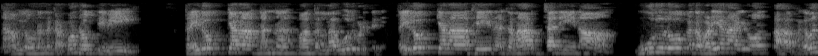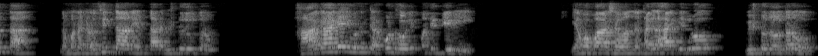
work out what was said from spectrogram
ನಾವು ಅವನನ್ನು ಕರ್ಕೊಂಡು ಹೋಗ್ತೀವಿ. ತ್ರೈಲೋಕ್ಯನ ನನ್ನ ಮಾತಲ್ಲ ಓದ್ಬಿಡ್ತೇನೆ. ತ್ರೈಲೋಕ್ಯನಾಥೇನ ಜನಾರ್ಧನೇನ ಮೂರು ಲೋಕದ ಒಡೆಯನಾಗಿರುವಂತಹ ಭಗವಂತ ನಮ್ಮನ್ನ ಕಳಿಸಿದ್ದಾನೆ ಅಂತಾರೆ ವಿಷ್ಣುದೂತರು. ಹಾಗಾಗೆ ಇವನನ್ನು ಕರ್ಕೊಂಡು ಹೋಗ್ಲಿಕ್ಕೆ ಬಂದಿದ್ದೀವಿ. ಯಮಪಾಶವನ್ನ ತೆಗೆದು ಹಾಕಿದ್ರು ವಿಷ್ಣುದೂತರು.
